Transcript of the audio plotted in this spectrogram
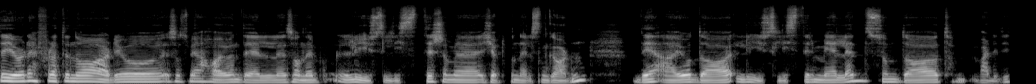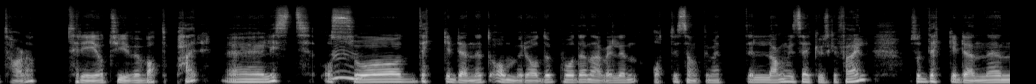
det gjør det. For nå er det jo Sånn som jeg har jo en del sånne lyslister som jeg kjøpte på Nelson Garden. Det er jo da lyslister med LED som da Hva er det de tar da? 23 watt per eh, list. Og så dekker den et område på Den er vel en 80 cm lang, hvis jeg ikke husker feil. Og så dekker den en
